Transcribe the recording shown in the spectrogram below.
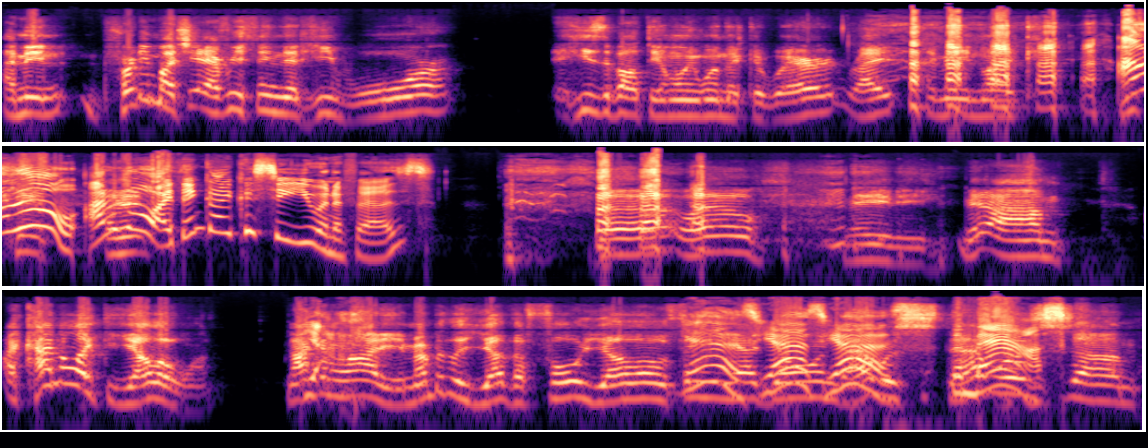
I mean, pretty much everything that he wore, he's about the only one that could wear it, right? I mean, like, I don't know. I don't I- know. I think I could see you in a fez. uh, well, maybe. Um, I kind of like the yellow one. Not Yeah. gonna lie to you. Remember the the full yellow thing? he Yes, had yes, going? yes. That was, The that mask. Was, um,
